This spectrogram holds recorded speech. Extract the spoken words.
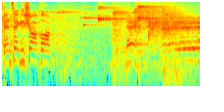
10 second shot clock. 10.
